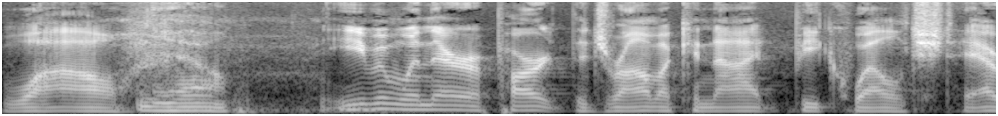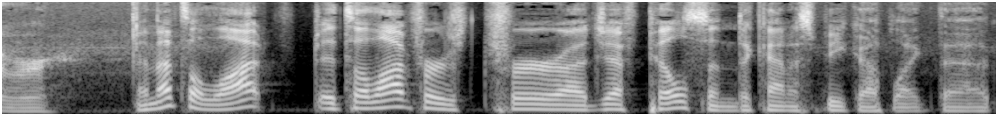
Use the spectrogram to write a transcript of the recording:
Wow. Yeah. Even when they're apart, the drama cannot be quelched ever. And that's a lot. It's a lot for for uh, Jeff Pilson to kind of speak up like that.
